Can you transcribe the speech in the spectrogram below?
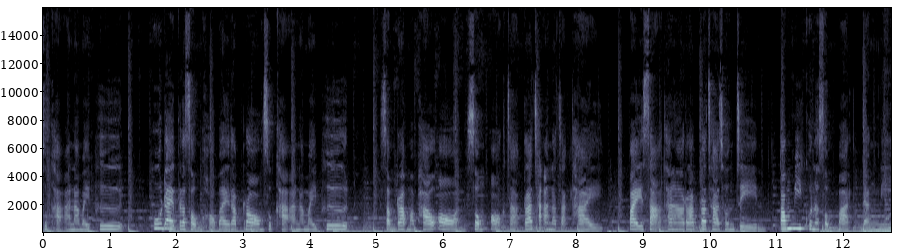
สุขอนามัยพืช ผู้ใดประสงค์ขอใบรับรองสุขอนามัยพืชสำหรับมะพร้าวอ่อนส่งออกจากราชอาณาจักรไทย ไปสาธารณรัฐประชาชนจีน ต้องมีคุณสมบัติดังนี้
